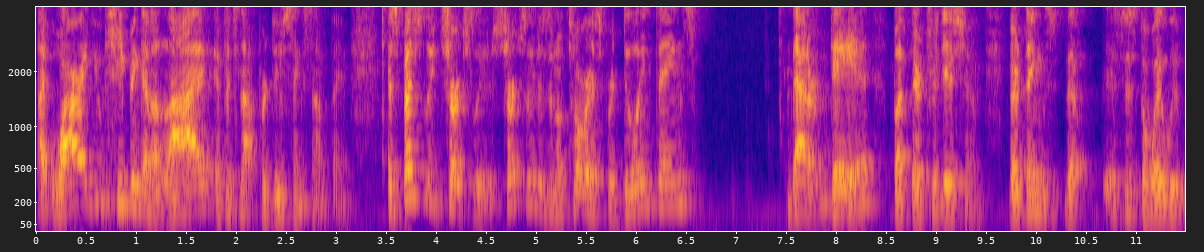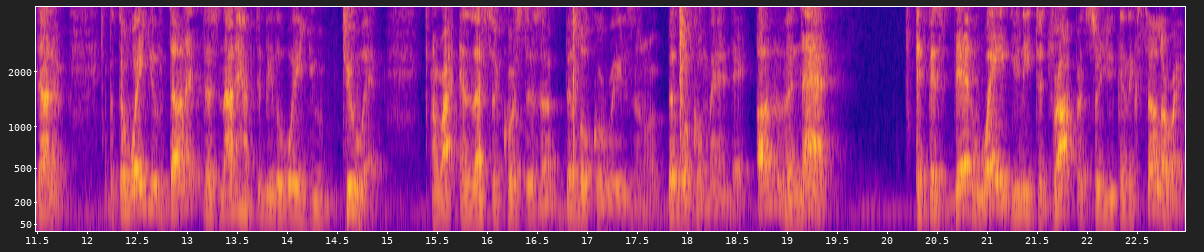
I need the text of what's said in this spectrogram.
Like, why are you keeping it alive if it's not producing something? Especially church leaders. Church leaders are notorious for doing things that are dead, but they're tradition. They're things that it's just the way we've done it. But the way you've done it does not have to be the way you do it. All right. Unless, of course, there's a biblical reason or biblical mandate. Other than that, if it's dead weight, you need to drop it so you can accelerate.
